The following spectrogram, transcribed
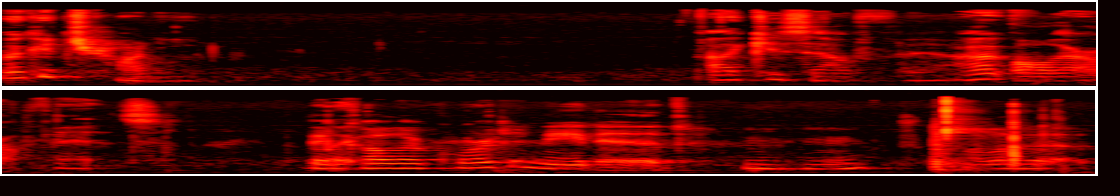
Look at Johnny. I like his outfit. I like all their outfits. They But- color coordinated. Mm-hmm. I love it.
